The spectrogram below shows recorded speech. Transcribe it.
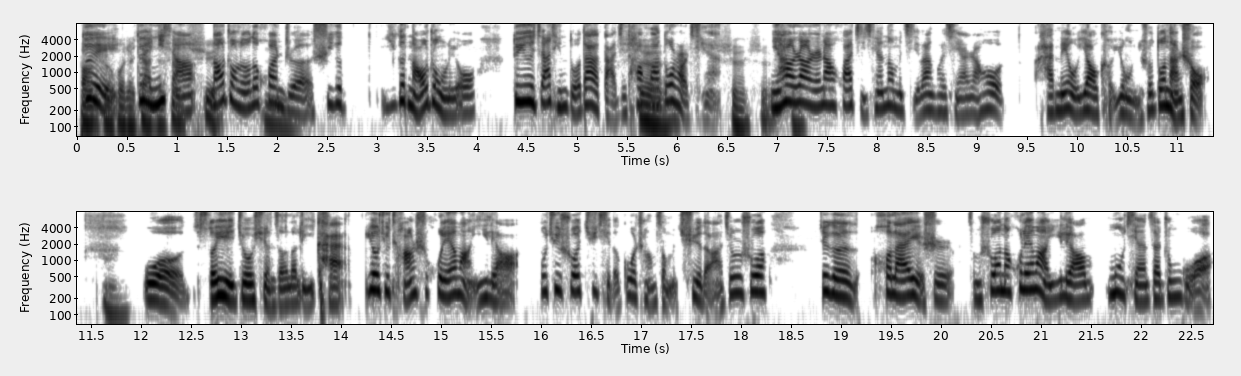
帮助或者对，你想，脑肿瘤的患者是一个一个脑肿瘤，对一个家庭多大的打击？他花多少钱？是是，你还要让人家花几千那么几万块钱，然后还没有药可用，你说多难受？我所以就选择了离开，又去尝试互联网医疗。不去说具体的过程怎么去的啊，就是说这个后来也是怎么说呢？互联网医疗目前在中国。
